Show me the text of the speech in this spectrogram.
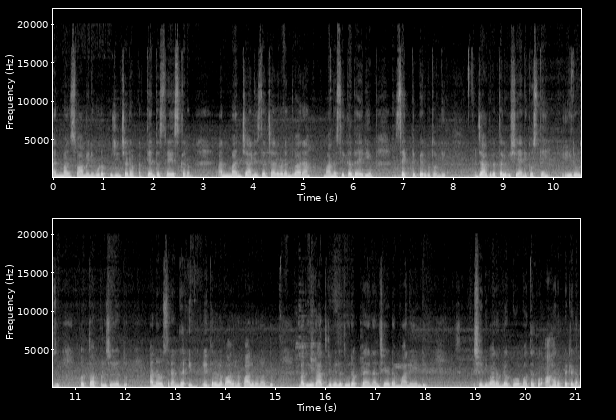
హనుమాన్ స్వామిని కూడా పూజించడం అత్యంత శ్రేయస్కరం. హనుమాన్ చాలీస చదవడం ద్వారా మానసిక ధైర్యం శక్తి పెరుగుతుంది. జాగ్రత్తల విషయానికి వస్తే ఈరోజు కొత్త అప్పులు చేయొద్దు. అనవసరంగా ఇతరుల వాదనలో పాల్గొనవద్దు మరియు రాత్రి వేళ దూర ప్రయాణాలు చేయడం మానేయండి. శనివారంలో గోమాతకు ఆహారం పెట్టడం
